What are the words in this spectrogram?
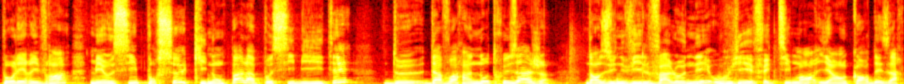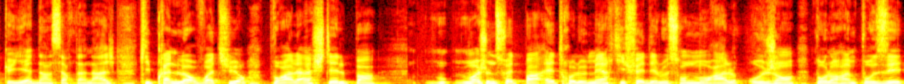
pour les riverains, mais aussi pour ceux qui n'ont pas la possibilité d'avoir un autre usage. Dans une ville vallonnée, oui, effectivement, il y a encore des arcueillettes d'un certain âge qui prennent leur voiture pour aller acheter le pain. Moi, je ne souhaite pas être le maire qui fait des leçons de morale aux gens pour leur imposer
